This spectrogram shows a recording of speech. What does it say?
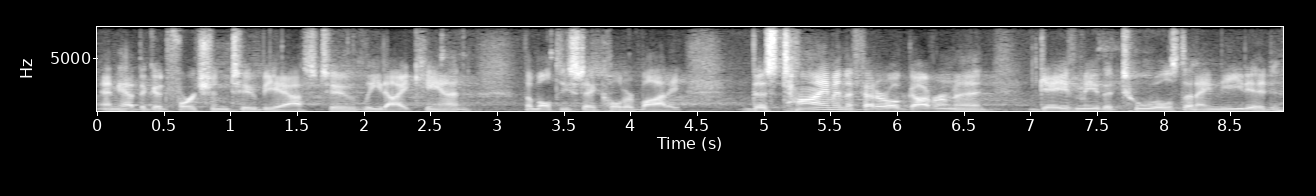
and had the good fortune to be asked to lead ICANN, the multi stakeholder body this time in the federal government gave me the tools that I needed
